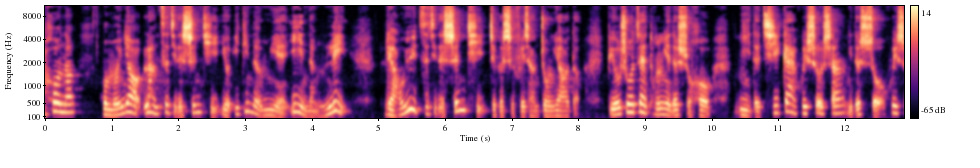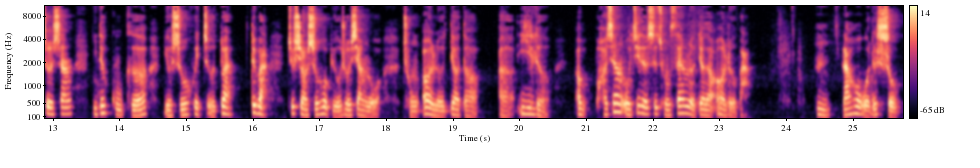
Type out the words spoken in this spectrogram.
后呢，我们要让自己的身体有一定的免疫能力，疗愈自己的身体，这个是非常重要的。比如说在童年的时候，你的膝盖会受伤，你的手会受伤，你的骨骼有时候会折断。对吧？就小时候，比如说像我从二楼掉到呃一楼，呃，好像我记得是从三楼掉到二楼吧，嗯，然后我的手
